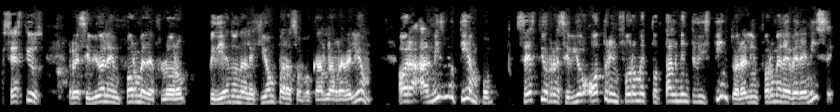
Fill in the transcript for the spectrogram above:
Cestius recibió el informe de Floro pidiendo una legión para sofocar la rebelión. Ahora, al mismo tiempo, Cestio recibió otro informe totalmente distinto, era el informe de Berenice.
